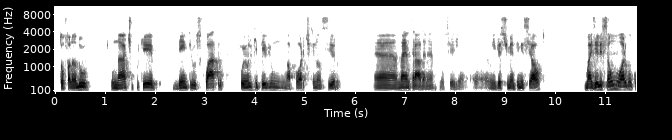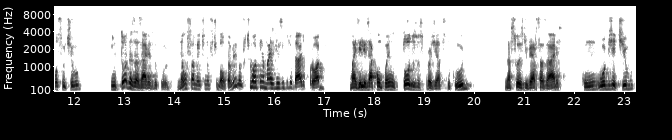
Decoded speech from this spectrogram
estou falando o Nátio porque dentre os quatro foi o único que teve um aporte financeiro é, na entrada, né? Ou seja, é, um investimento inicial, mas eles são um órgão consultivo em todas as áreas do clube, não somente no futebol. Talvez no futebol tenha mais visibilidade, por óbvio, mas eles acompanham todos os projetos do clube nas suas diversas áreas, com o objetivo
